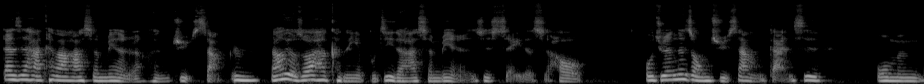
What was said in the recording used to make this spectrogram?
但是他看到他身边的人很沮丧，嗯，然后有时候他可能也不记得他身边的人是谁的时候，我觉得那种沮丧感是我们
